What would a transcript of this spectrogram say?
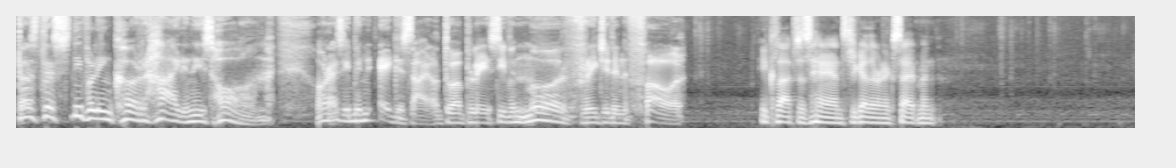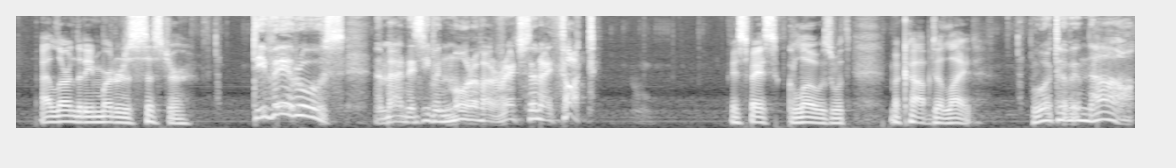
Does the sniveling cur hide in his home? Or has he been exiled to a place even more frigid and foul? He claps his hands together in excitement. I learned that he murdered his sister. Diverus! The man is even more of a wretch than I thought! His face glows with macabre delight. What of him now?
